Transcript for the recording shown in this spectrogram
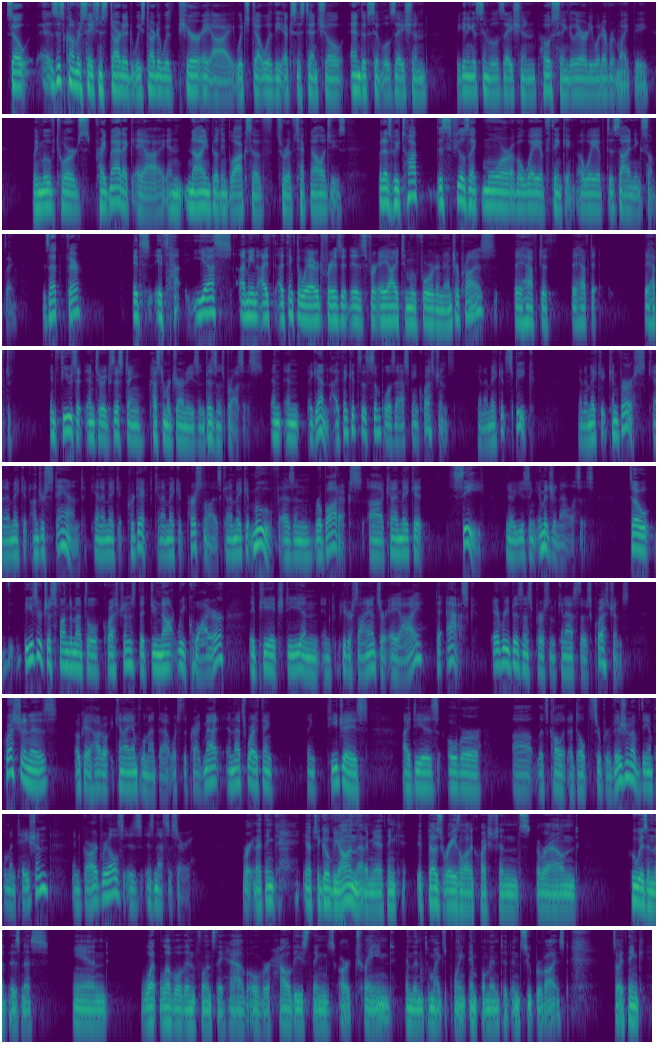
So as this conversation started, we started with pure AI, which dealt with the existential end of civilization, beginning of civilization, post singularity, whatever it might be. We move towards pragmatic AI and nine building blocks of sort of technologies. But as we've talked, this feels like more of a way of thinking, a way of designing something. Is that fair? It's it's yes. I mean, I I think the way I would phrase it is for AI to move forward in enterprise, they have to they have to they have to infuse it into existing customer journeys and business process. And and again, I think it's as simple as asking questions. Can I make it speak? Can I make it converse? Can I make it understand? Can I make it predict? Can I make it personalize? Can I make it move, as in robotics? Uh, can I make it see, you know, using image analysis? So th- these are just fundamental questions that do not require a PhD in, in computer science or AI to ask. Every business person can ask those questions. Question is, okay, how do can I implement that? What's the pragmatic? And that's where I think think TJ's ideas over uh, let's call it adult supervision of the implementation and guardrails is is necessary. Right, and I think you know to go beyond that. I mean, I think it does raise a lot of questions around who is in the business and what level of influence they have over how these things are trained and then to Mike's point implemented and supervised. So I think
